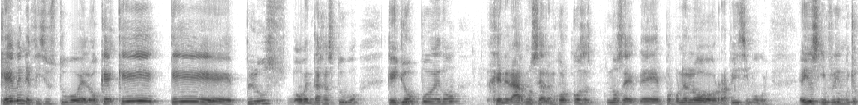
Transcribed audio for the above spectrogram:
¿qué beneficios tuvo él? ¿O qué, qué, qué plus o ventajas tuvo que yo puedo generar, no sé, a lo mejor cosas, no sé, eh, por ponerlo rapidísimo, güey. Ellos influyen mucho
